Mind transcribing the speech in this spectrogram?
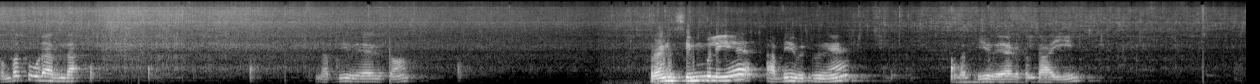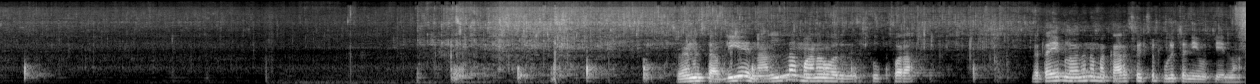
ரொம்ப சூடாக இருந்தா. அப்படியே வேகட்டும். ஃப்ரெண்ட்ஸ் சிம்லேயே அப்படியே விட்டுருங்க. அது அப்படியே வேகட்டும் காய். ஃப்ரெண்ட்ஸ் அப்படியே நல்ல மனம் வருது. சூப்பராக இந்த டைமில் வந்து நம்ம கரைச்சி வச்சு புளி தண்ணி ஊற்றிடலாம்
